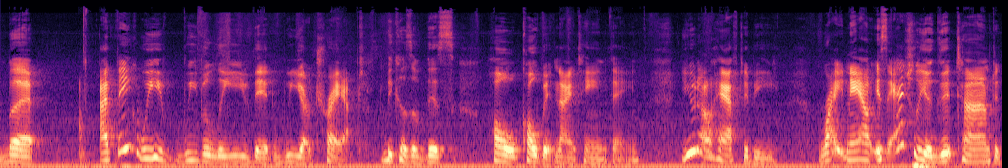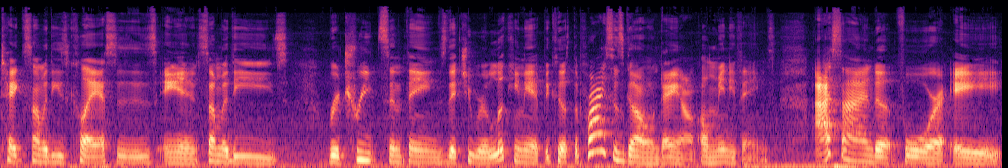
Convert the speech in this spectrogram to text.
but I think we we believe that we are trapped because of this whole COVID 19 thing. You don't have to be. Right now, it's actually a good time to take some of these classes and some of these retreats and things that you were looking at because the price has gone down on many things. I signed up for a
